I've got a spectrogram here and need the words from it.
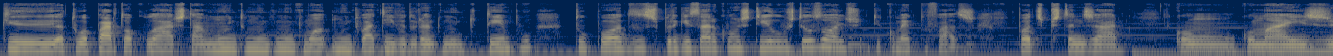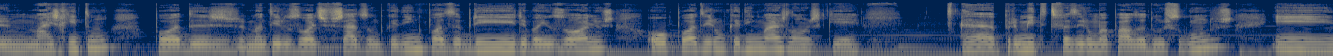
que a tua parte ocular está muito, muito, muito, muito ativa durante muito tempo, tu podes espreguiçar com estilo os teus olhos. E como é que tu fazes? Podes pestanejar com, com mais, mais ritmo, podes manter os olhos fechados um bocadinho, podes abrir bem os olhos ou podes ir um bocadinho mais longe, que é uh, permite-te fazer uma pausa de uns segundos e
